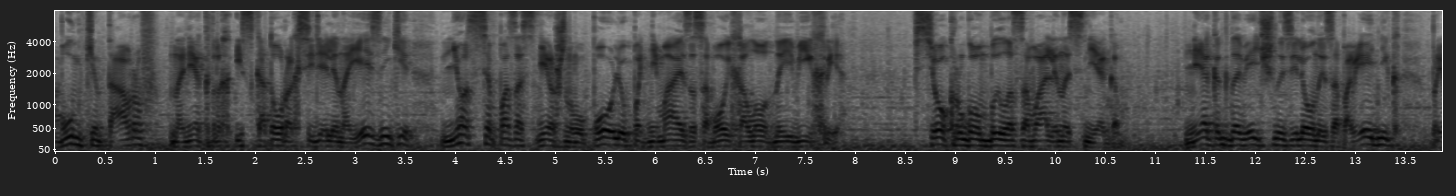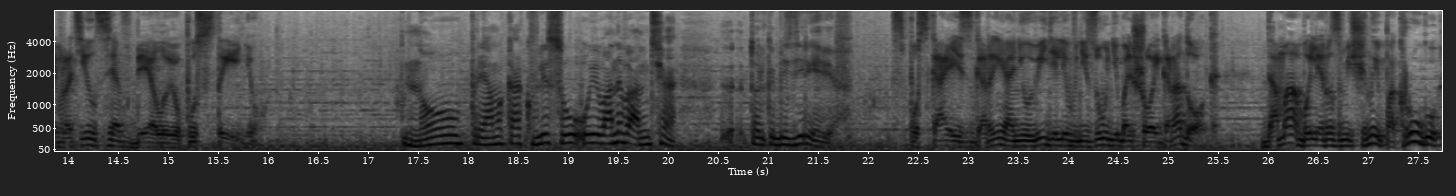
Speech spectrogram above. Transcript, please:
Табун кентавров, на некоторых из которых сидели наездники, несся по заснеженному полю, поднимая за собой холодные вихри. Все кругом было завалено снегом. Некогда вечно зеленый заповедник превратился в белую пустыню. Ну, прямо как в лесу у Ивана Ивановича, э, только без деревьев. Спускаясь с горы, они увидели внизу небольшой городок. Дома были размещены по кругу,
